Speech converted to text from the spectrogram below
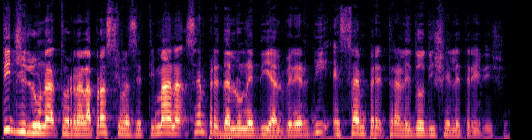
TG Luna torna la prossima settimana, sempre dal lunedì al venerdì e sempre tra le 12 e le 13.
